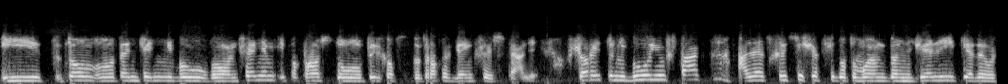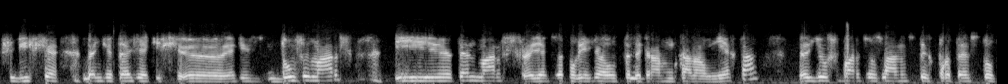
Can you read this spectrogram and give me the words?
I to ten dzień nie był wyłączeniem i po prostu tylko w trochę większej skali. Wczoraj to nie było już tak, ale wszyscy się przygotowują do niedzieli, kiedy oczywiście będzie też jakiś, e, jakiś duży marsz i ten marsz, jak zapowiedział Telegram kanał Niechta, już bardzo znany z tych protestów.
